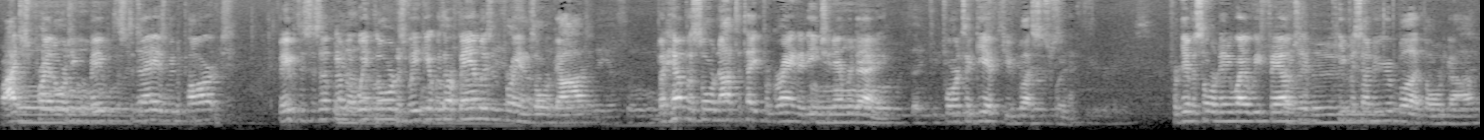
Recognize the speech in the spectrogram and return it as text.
Well, I just pray, Lord, you will be with us today as we depart. Be with us this upcoming week, Lord, as we get with our families and friends, Lord God. But help us, Lord, not to take for granted each and every day, for it's a gift you've blessed us with. Forgive us, Lord, in any way we failed you. Keep us under your blood, Lord God.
